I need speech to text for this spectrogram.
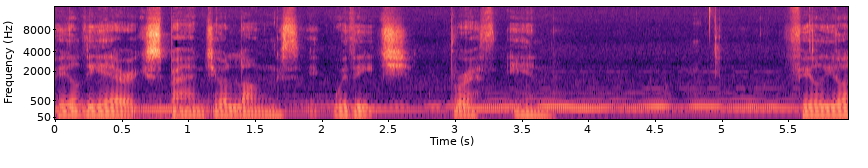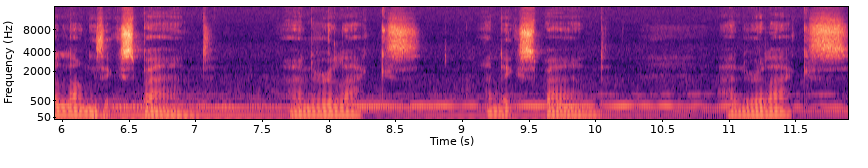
Feel the air expand your lungs with each breath in. Feel your lungs expand and relax and expand and relax.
